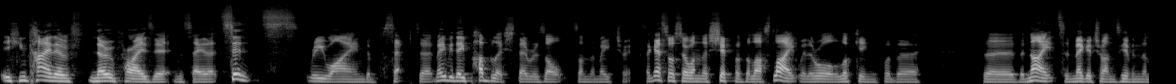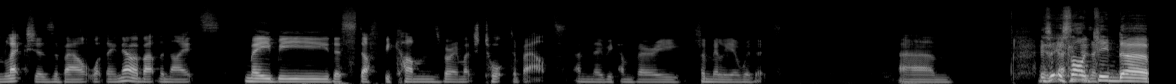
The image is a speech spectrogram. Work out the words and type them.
you can kind of no prize it and say that since Rewind and Perceptor, maybe they published their results on the Matrix. I guess also on the ship of the Lost Light, where they're all looking for the the the Knights and Megatron's giving them lectures about what they know about the Knights. maybe this stuff becomes very much talked about and they become very familiar with it. Um, It's, it's like a- in uh,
